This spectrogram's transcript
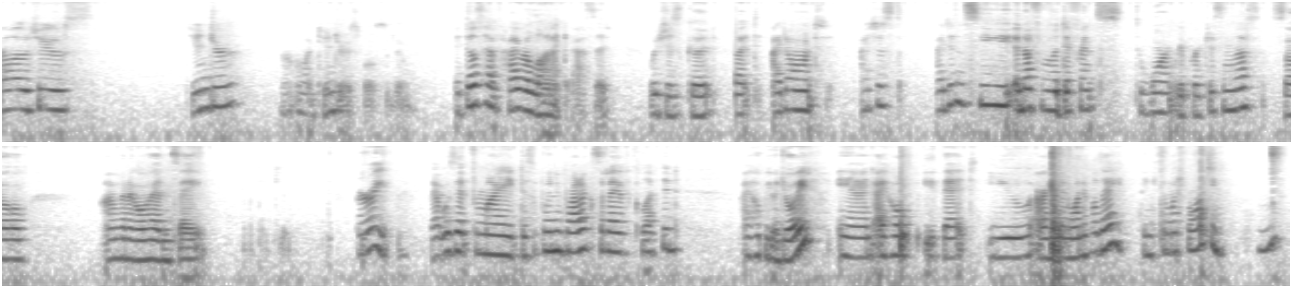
aloe juice, ginger. I don't know what ginger is supposed to do. It does have hyaluronic acid, which is good, but I don't, I just, I didn't see enough of a difference to warrant repurchasing this, so I'm gonna go ahead and say thank you. Alright, that was it for my disappointing products that I have collected. I hope you enjoyed, and I hope that you are having a wonderful day. Thank you so much for watching. Mm -hmm.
